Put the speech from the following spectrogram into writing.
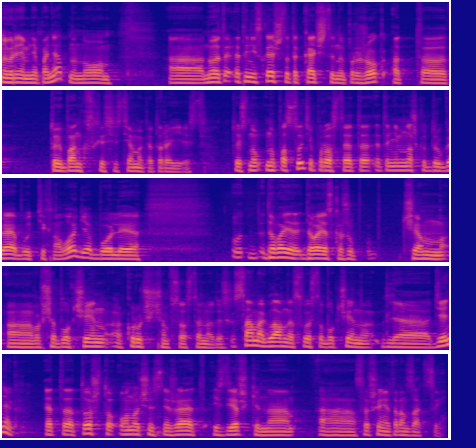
ну, вернее, мне понятно, но, а, но это, это не сказать, что это качественный прыжок от а, той банковской системы, которая есть. То есть, ну, ну по сути, просто это, это немножко другая будет технология, более... Давай, давай я скажу, чем а, вообще блокчейн круче, чем все остальное. То есть самое главное свойство блокчейна для денег – это то, что он очень снижает издержки на а, совершение транзакций.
